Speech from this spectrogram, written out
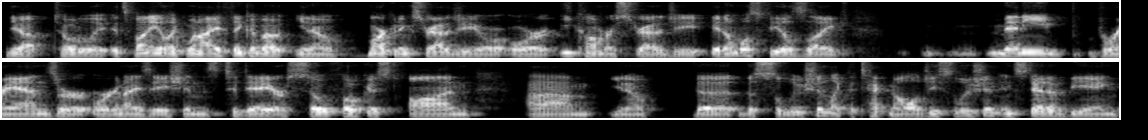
Yeah totally. It's funny like when i think about you know marketing strategy or, or e-commerce strategy it almost feels like many brands or organizations today are so focused on um, you know the the solution like the technology solution instead of being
